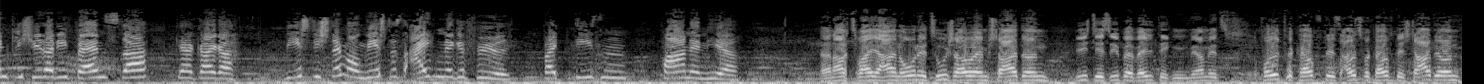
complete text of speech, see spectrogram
Endlich wieder die Fans da. Georg Geiger, wie ist die Stimmung? Wie ist das eigene Gefühl bei diesen Fahnen hier? Ja, nach zwei Jahren ohne Zuschauer im Stadion ist es überwältigend. Wir haben jetzt voll verkauftes, ausverkauftes Stadion,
